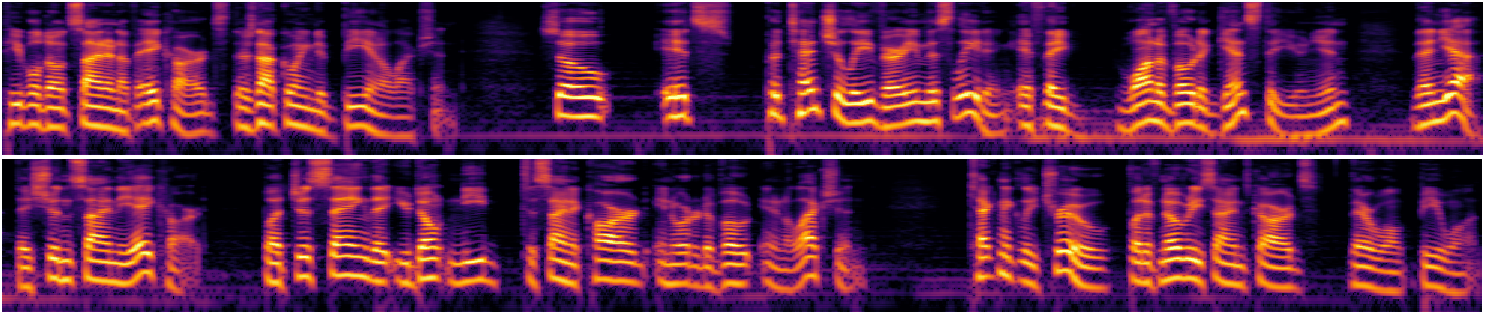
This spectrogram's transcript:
people don't sign enough A cards, there's not going to be an election. So it's potentially very misleading. If they want to vote against the union, then yeah, they shouldn't sign the A card. But just saying that you don't need to sign a card in order to vote in an election, technically true, but if nobody signs cards, there won't be one.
